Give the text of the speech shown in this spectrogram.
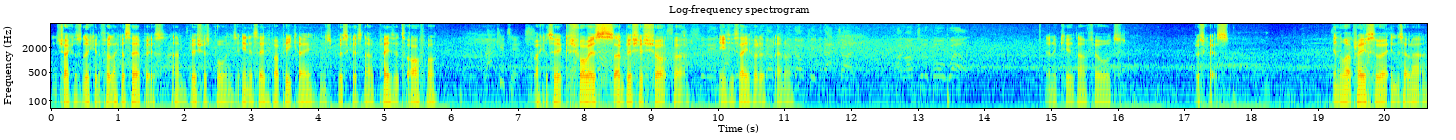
And Xhaka's looking for Lacazette, but it's ambitious ball and it's intercepted by PK. And Busquets now plays it to Arthur. Rakitic, Suarez, ambitious shot, but easy save for the Leno. And a kid downfield. Busquets in the right place to intercept that.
